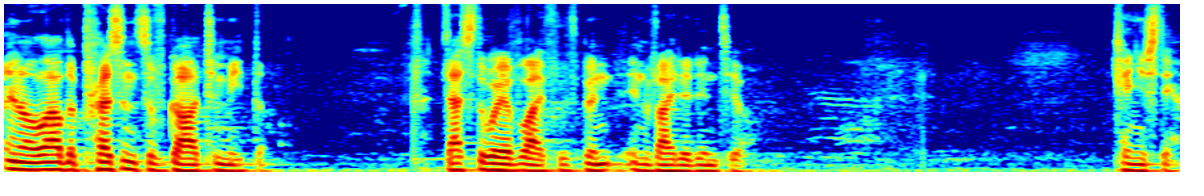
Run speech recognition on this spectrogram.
and allow the presence of God to meet them. That's the way of life we've been invited into. Can you stand?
